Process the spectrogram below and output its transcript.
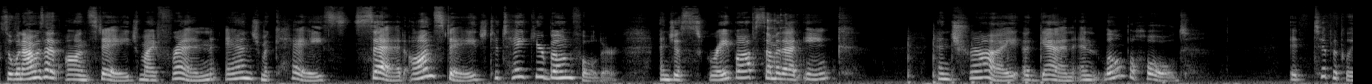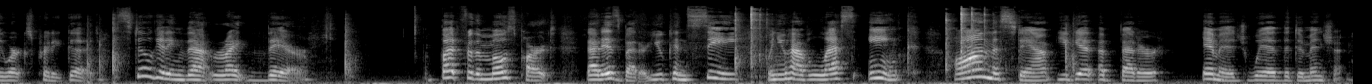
So when I was at on stage, my friend Ange McKay said on stage to take your bone folder and just scrape off some of that ink and try again. And lo and behold, it typically works pretty good. Still getting that right there. But for the most part, that is better. You can see when you have less ink on the stamp, you get a better image with the dimension.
